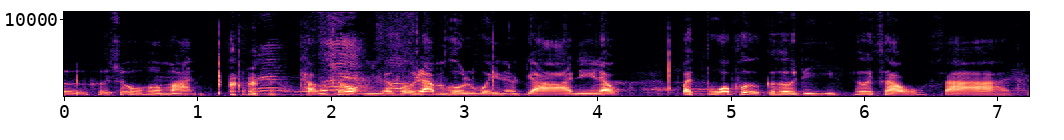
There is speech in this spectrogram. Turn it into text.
อเฮอโซเฮอมันทำโชคนี่แล้วเฮอร่ำเฮอรวยนะยานี่แล้วไปปัวเพื่อกเฮอดีเฮอเสาสาธุ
